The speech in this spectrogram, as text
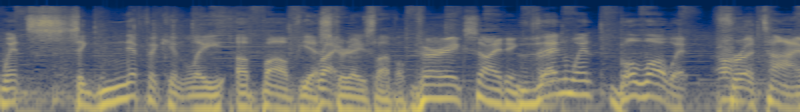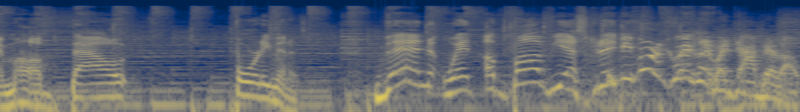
went significantly above yesterday's level Very exciting. then went below it for a time, about 40 minutes. Then went above yesterday before it quickly went down below.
